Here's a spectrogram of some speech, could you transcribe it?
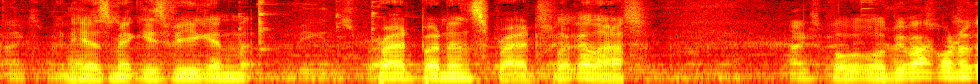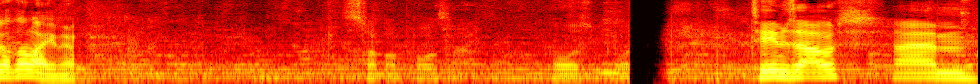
Thanks, and here's Mickey's vegan Vegan spread. bread bun and spread. Look at that. Thanks, We'll, we'll be back when I've got the lineup. Stop or pause. Pause. Team's out. Um,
